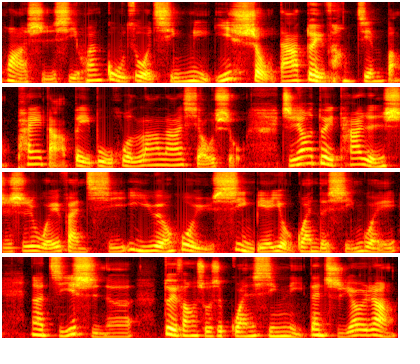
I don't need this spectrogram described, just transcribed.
话时喜欢故作亲密，以手搭对方肩膀、拍打背部或拉拉小手，只要对他人实施违反其意愿或与性别有关的行为，那即使呢对方说是关心你，但只要让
